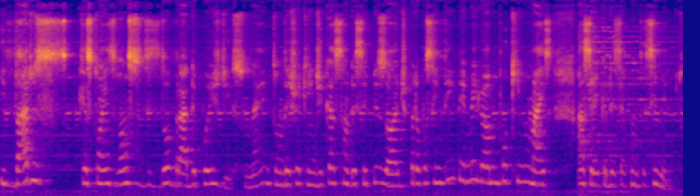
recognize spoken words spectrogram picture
e várias questões vão se desdobrar depois disso, né? Então deixo aqui a indicação desse episódio para você entender melhor um pouquinho mais acerca desse acontecimento.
